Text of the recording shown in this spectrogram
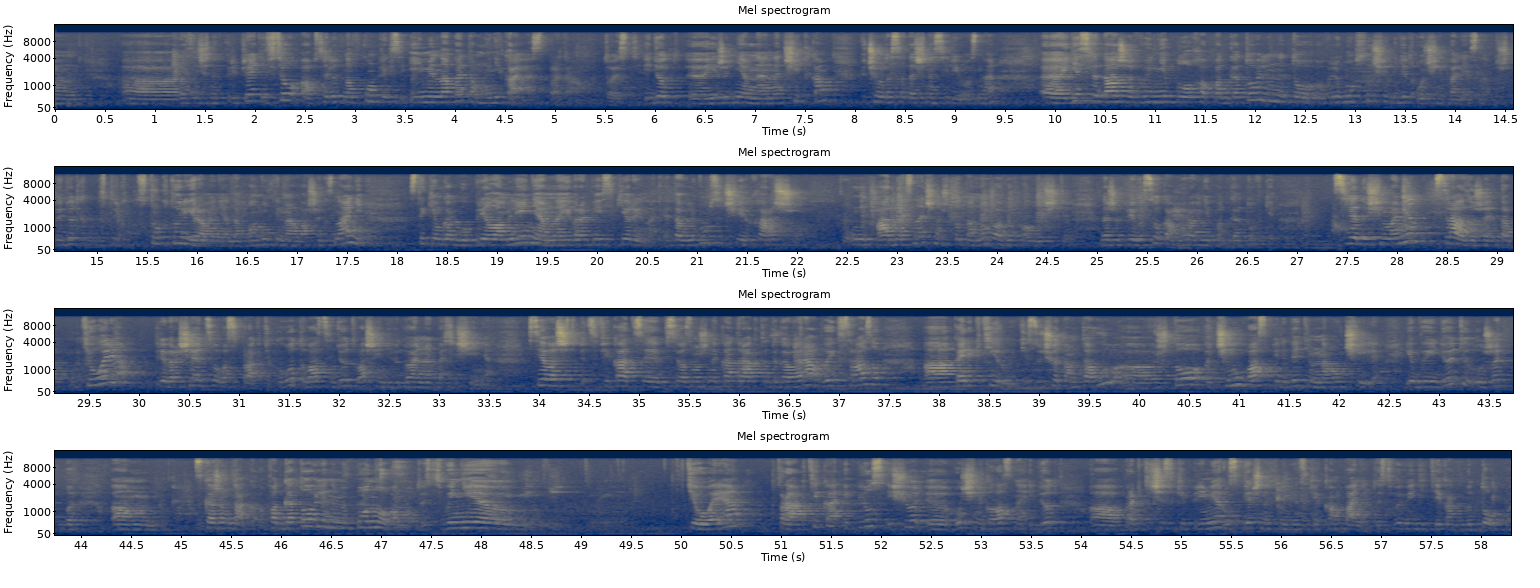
различных предприятий, все абсолютно в комплексе, и именно в этом уникальность программы. То есть идет э, ежедневная начитка, причем достаточно серьезная. Э, Если даже вы неплохо подготовлены, то в любом случае будет очень полезно, потому что идет как бы стру- структурирование дополнительно ваших знаний с таким как бы преломлением на европейский рынок. Это в любом случае хорошо. Однозначно что-то новое вы получите, даже при высоком уровне подготовки. Следующий момент, сразу же эта теория превращается у вас в практику. Вот у вас идет ваше индивидуальное посещение. Все ваши спецификации, всевозможные контракты, договора, вы их сразу а, корректируете с учетом того, а, что, чему вас перед этим научили. И вы идете уже, как бы, ам, скажем так, подготовленными по-новому. То есть вы не теория, практика, и плюс еще э, очень классно идет а, практический пример успешных немецких компаний. То есть вы видите как бы топы.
